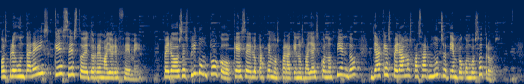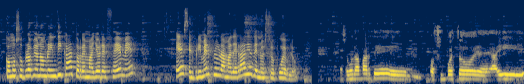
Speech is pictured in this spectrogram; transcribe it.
Os preguntaréis qué es esto de Torre Mayor FM. Pero os explico un poco qué es lo que hacemos para que nos vayáis conociendo, ya que esperamos pasar mucho tiempo con vosotros. Como su propio nombre indica, Torre Mayor FM es el primer programa de radio de nuestro pueblo. La segunda parte, eh, por supuesto, eh, ahí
